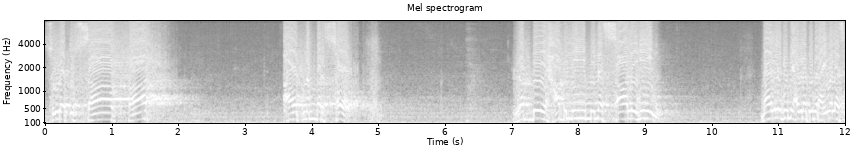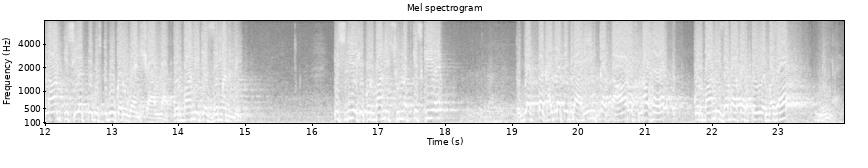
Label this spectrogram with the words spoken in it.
سورت الصافات، آیت نمبر سو۔ رب حبلی من الصالحین۔ میں اگلے دن حضرت ابراہیم علیہ السلام کی سیرت پہ گفتگو کروں گا انشاءاللہ، قربانی کے ضمن میں۔ اس لیے کہ قربانی سنت کس کی ہے؟ تو جب تک حضرت ابراہیم کا تعارف نہ ہو، قربانی ذبح کرتے ہوئے مزہ نہیں آئے۔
